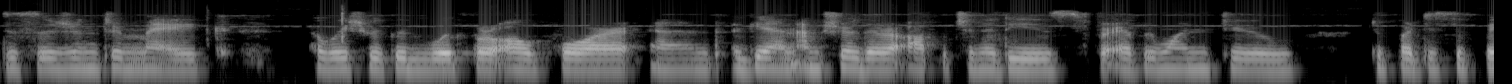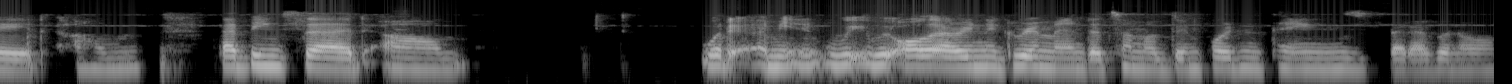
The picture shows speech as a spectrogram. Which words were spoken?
decision to make. I wish we could vote for all four. And again, I'm sure there are opportunities for everyone to to participate. Um, that being said, um, what I mean, we, we all are in agreement that some of the important things that are going to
